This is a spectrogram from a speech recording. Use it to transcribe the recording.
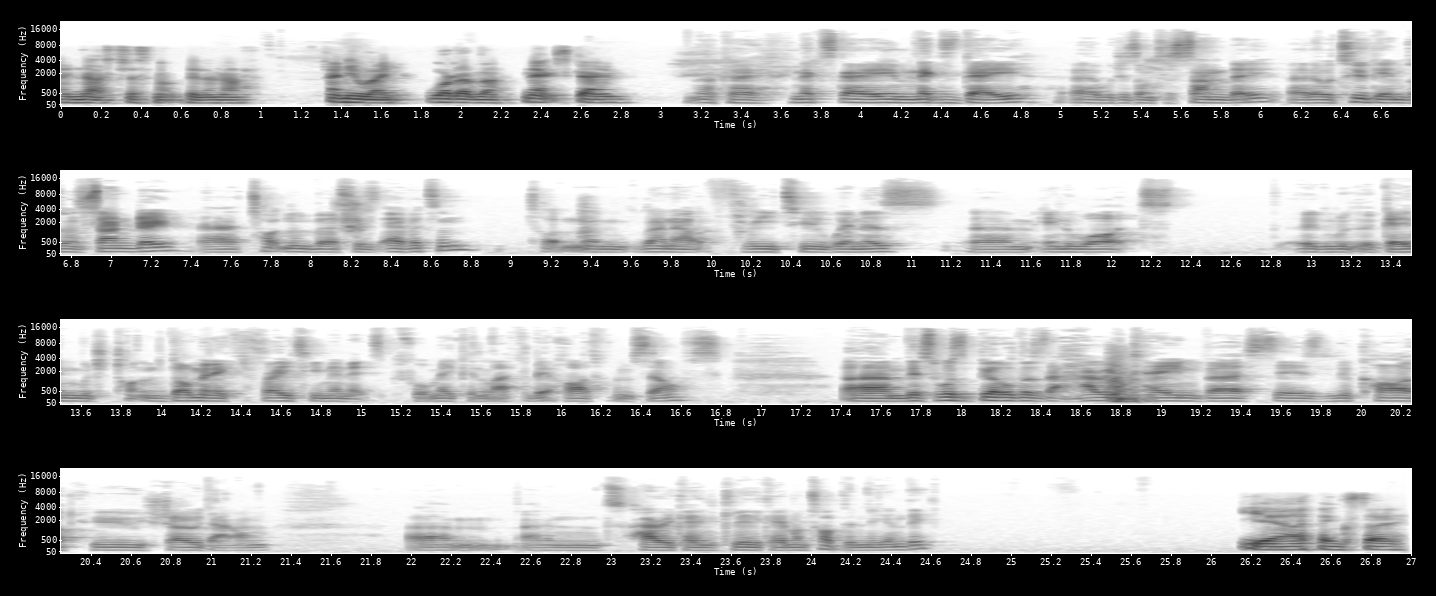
and that's just not good enough. Anyway, whatever. Next game. Okay, next game, next day, uh, which is on to Sunday. Uh, there were two games on Sunday uh, Tottenham versus Everton. Tottenham ran out 3 2 winners um, in what in the game which Tottenham dominated for 80 minutes before making life a bit hard for themselves. Um, this was billed as the Harry Kane versus Lukaku showdown. Um, and Harry Kane clearly came on top, didn't he, Andy? Yeah, I think so.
